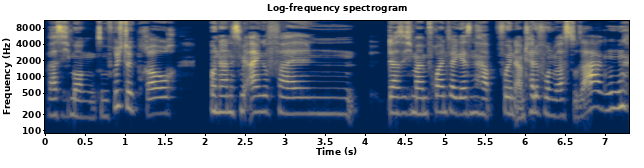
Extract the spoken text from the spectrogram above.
was ich morgen zum Frühstück brauche. Und dann ist mir eingefallen, dass ich meinem Freund vergessen habe, vorhin am Telefon was zu sagen.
